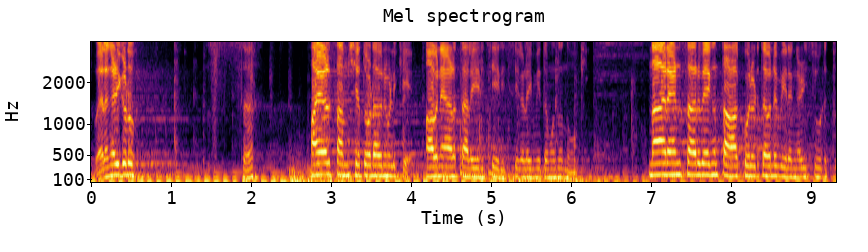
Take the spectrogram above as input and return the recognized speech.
വേലം കഴിക്കടൂ. സർ. അയാൾ സംശയത്തോടെ അവനെ വിളിക്കെ. അവനെ അയാൾ തലയിരിച്ച് എരിച്ചുകളെയും വിധമൊന്ന് നോക്കി. നാരായൺ സാർ വേഗം താക്കോലെടുത്ത് അവന്റെ വിലം കഴിച്ചു കൊടുത്തു.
